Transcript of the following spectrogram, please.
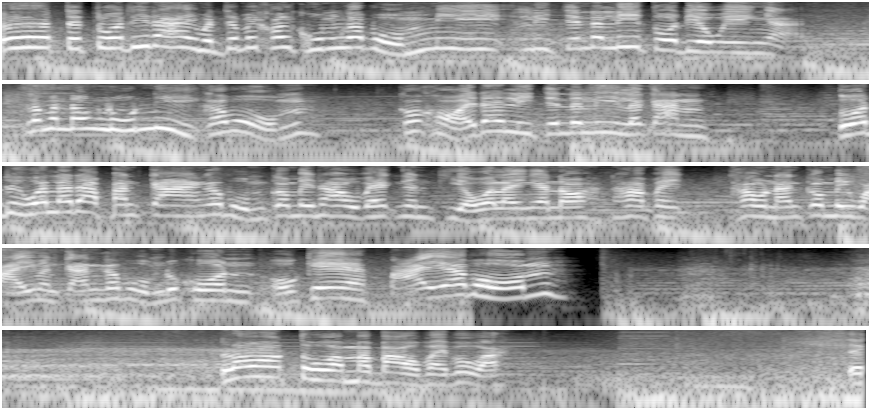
เออ แต่ตัวที่ได้เหมือนจะไม่ค่อยคุ้มครับผม มีลีเจนดารี่ตัวเดียวเองอะ่ะ แล้วมันต้องลุ้นอีกครับผม ก็ขอให้ได้ลีเจนดารี่แล้วกัน ตัวถือว่าระดับปานกลางครับผมก็ไม่เท่าแพ็กเงินเขียวอะไรเงี้ยเนาะถ้าไปเท่านั้นก็ไม่ไหวเหมือนกันครับผมทุกคน โอเค ไปครับผมล่อตัวมาเบาไปปะวะ แต่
